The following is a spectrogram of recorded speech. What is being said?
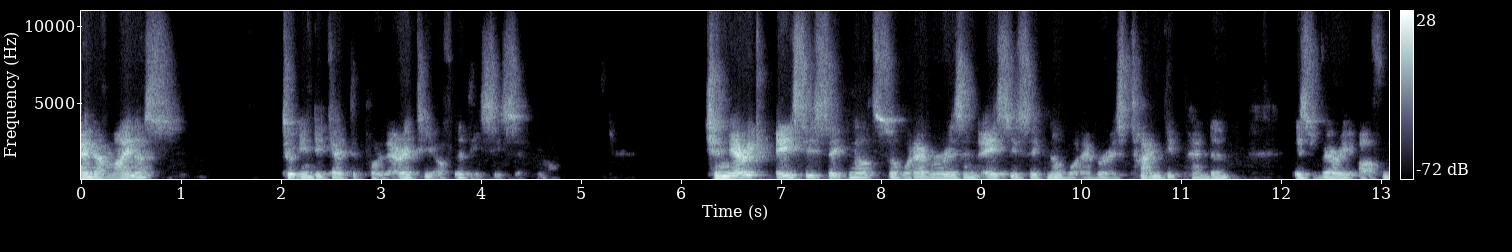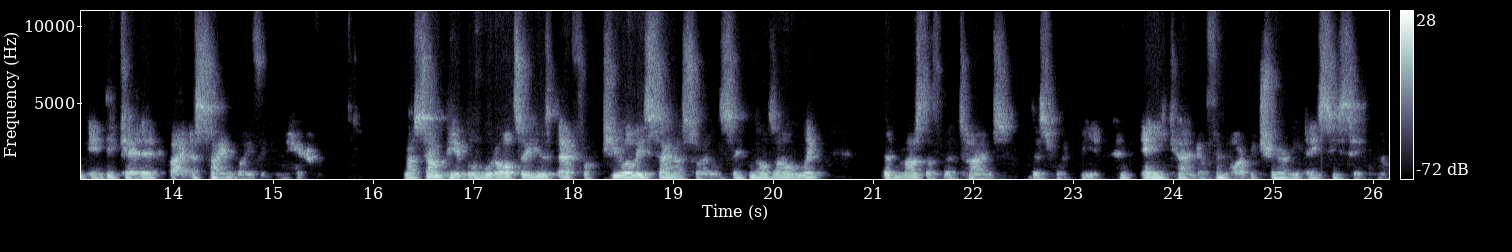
and a minus to indicate the polarity of the DC signal. Generic AC signals, so whatever is an AC signal, whatever is time dependent, is very often indicated by a sine wave in here. Now, some people would also use that for purely sinusoidal signals only, but most of the times this would be an, any kind of an arbitrary AC signal.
